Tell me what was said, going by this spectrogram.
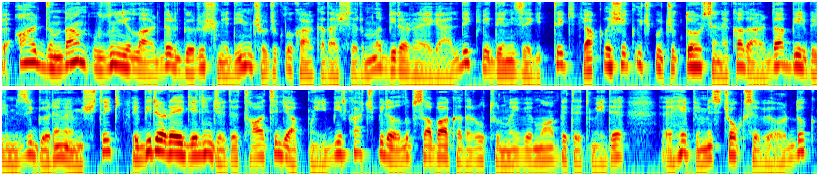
ve ardından uzun yıllardır görüşmediğim çocukluk arkadaşlarımla bir araya geldik ve denize gittik. Yaklaşık 3,5-4 sene kadar da birbirimizi görememiştik ve bir araya gelince de tatil yapmayı, birkaç bira alıp sabaha kadar oturmayı ve muhabbet etmeyi de e, hepimiz çok seviyorduk.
